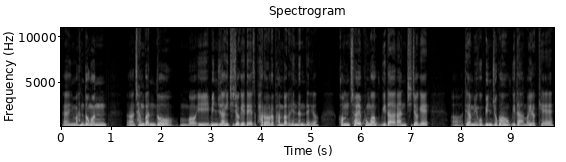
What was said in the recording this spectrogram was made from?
한동훈 어, 장관도 뭐 이 민주당의 지적에 대해서 바로바로 반박을 했는데요. 검찰 공화국이다라는 지적에 어, 대한민국 민주공화국이다 뭐 이렇게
